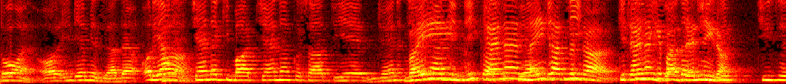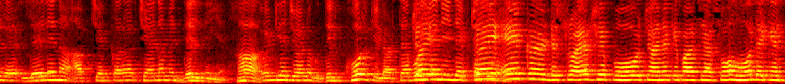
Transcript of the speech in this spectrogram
दो है और इंडिया में ज़्यादा है। और यार हाँ। चाइना की बात चाइना के साथ ये जो है ना भाई, चाइना भी नहीं चाइना नहीं कर सकता। चाइना के पास नहीं रहा। चीज़ें ले लेना आप चेक करा चाइना में दिल नहीं है हाँ। इंडिया जो है ना दिल खोल के लड़ता है वो चाहे ये नहीं देखता चाहे एक डिस्ट्रॉयर शिप हो चाइना के पास या सौ हो लेकिन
